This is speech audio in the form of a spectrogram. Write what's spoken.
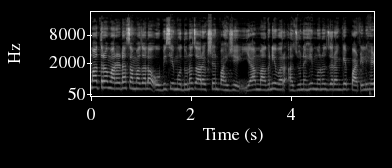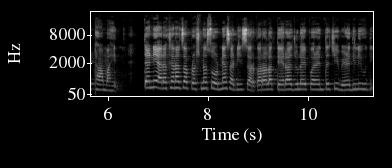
मात्र मराठा समाजाला ओबीसीमधूनच आरक्षण पाहिजे या मागणीवर अजूनही मनोज जरांगे पाटील हे ठाम आहेत. त्यांनी आरक्षणाचा प्रश्न सोडण्यासाठी सरकाराला तेरा जुलैपर्यंतची वेळ दिली होती.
